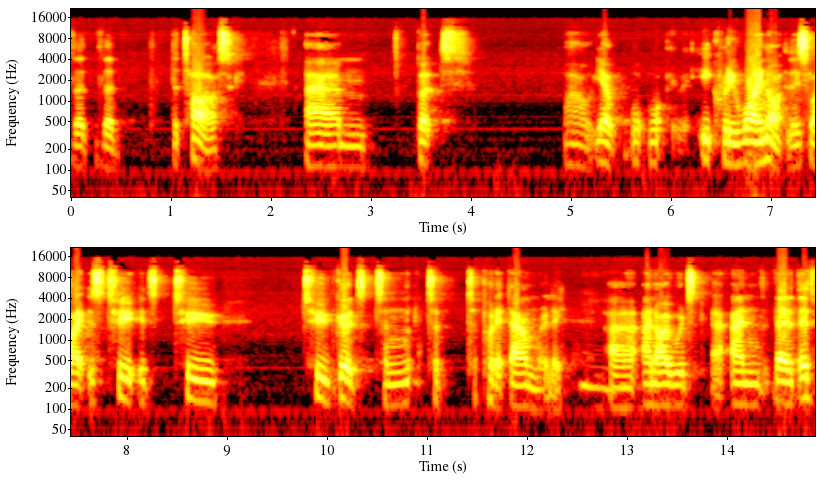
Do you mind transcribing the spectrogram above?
the the, the task. Um, but wow, yeah, what, what, equally, why not? It's like it's too it's too too good to to to put it down really. Mm. Uh, and I would, and there, there's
